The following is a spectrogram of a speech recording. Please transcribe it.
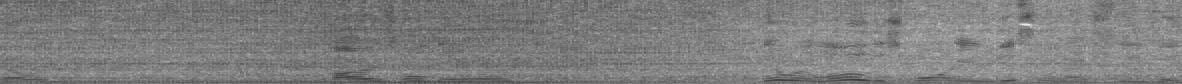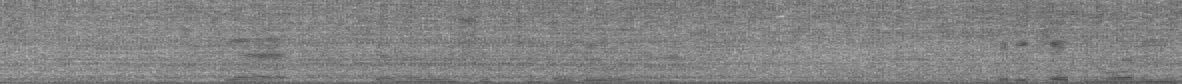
Telling tires hold air they were low this morning. This one actually was flat, so I'm not really sure if it can hold air or not. But it's up and running.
